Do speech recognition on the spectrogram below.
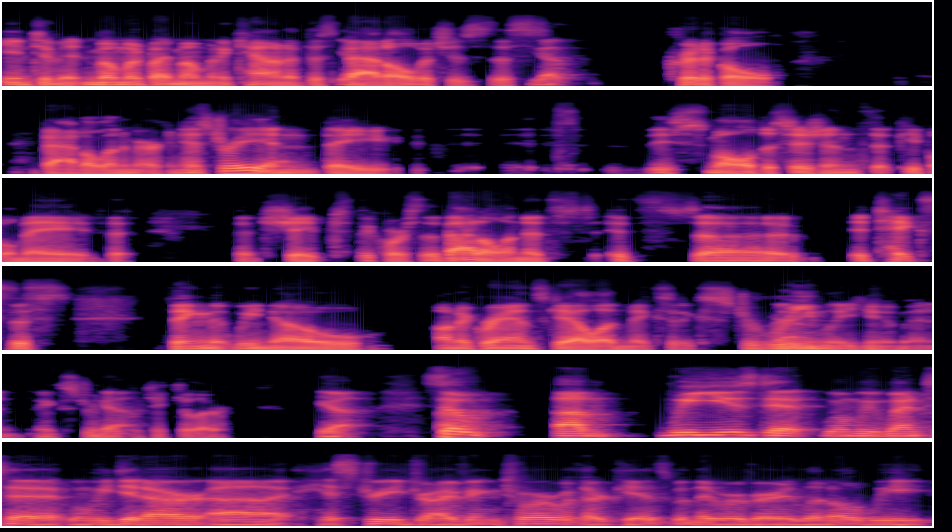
intimate moment by moment account of this Yep. battle, which is this Yep. critical battle in American history, Yeah. and they these small decisions that people made that that shaped the course of the battle. And it's it's uh, it takes this thing that we know on a grand scale and makes it extremely human, extremely Yeah. particular. Yeah. So um, we used it when we went to when we did our uh, history driving tour with our kids when they were very little. We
